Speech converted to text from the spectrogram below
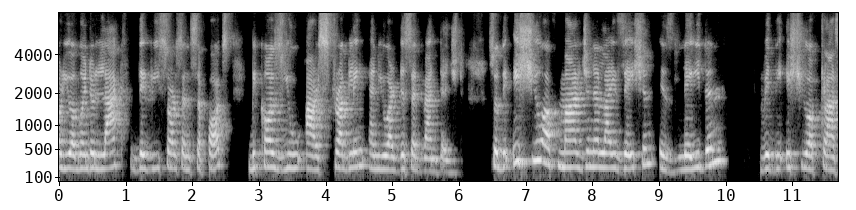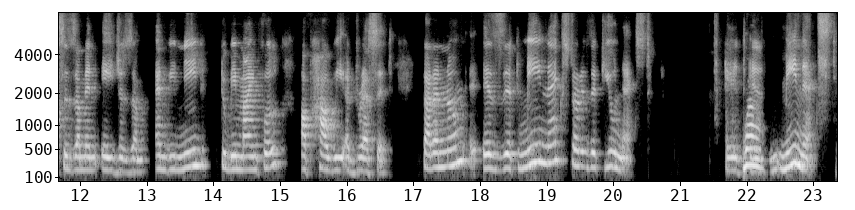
or you are going to lack the resource and supports because you are struggling and you are disadvantaged. So the issue of marginalization is laden with the issue of classism and ageism, and we need to be mindful of how we address it. Taranum, is it me next or is it you next? It well, is me next.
